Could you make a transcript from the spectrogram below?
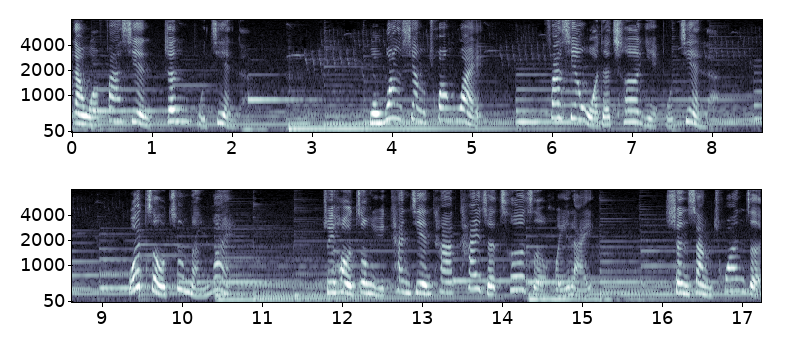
但我发现真不见了。我望向窗外，发现我的车也不见了。我走出门外，最后终于看见他开着车子回来，身上穿着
